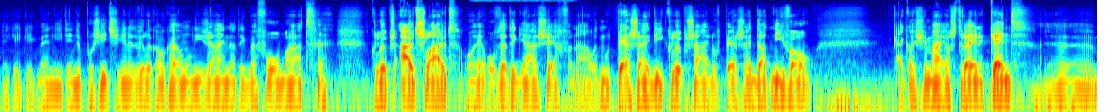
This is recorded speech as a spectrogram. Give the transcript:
ik, ik, ik ben niet in de positie en dat wil ik ook helemaal niet zijn dat ik bij voorbaat clubs uitsluit. Of dat ik juist zeg van nou, het moet per se die club zijn of per se dat niveau. Kijk, als je mij als trainer kent, ehm,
